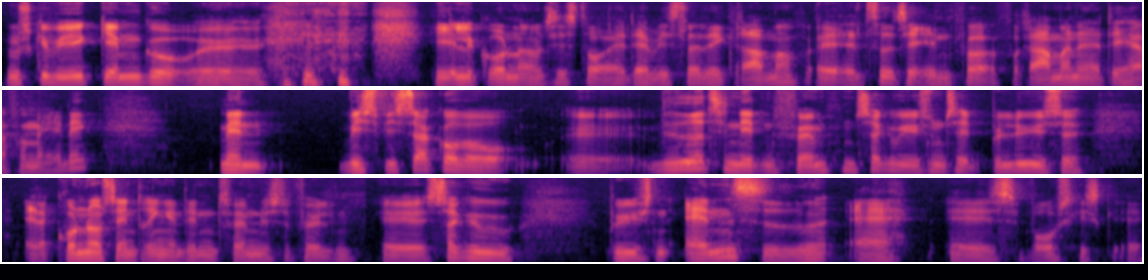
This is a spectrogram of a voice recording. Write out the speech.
nu skal vi ikke gennemgå øh, hele grundlovens historie, det vi slet ikke rammer, øh, tid til inden for, for rammerne af det her format. Ikke? Men hvis vi så går øh, videre til 1915, så kan vi jo sådan set belyse, eller grundlovsændringen af 1915 selvfølgelig, øh, så kan vi jo belyse den anden side af øh, Svorskis øh,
